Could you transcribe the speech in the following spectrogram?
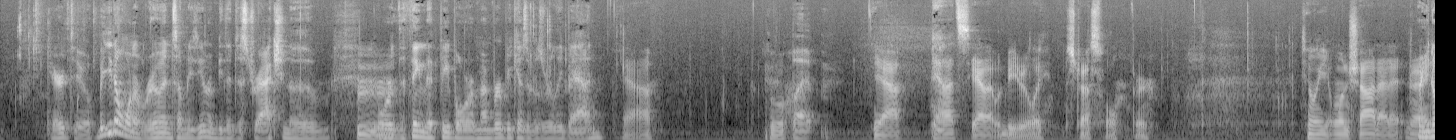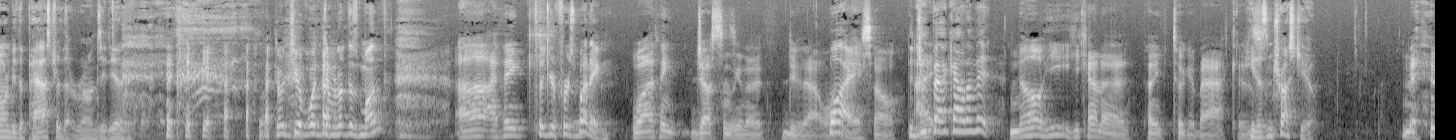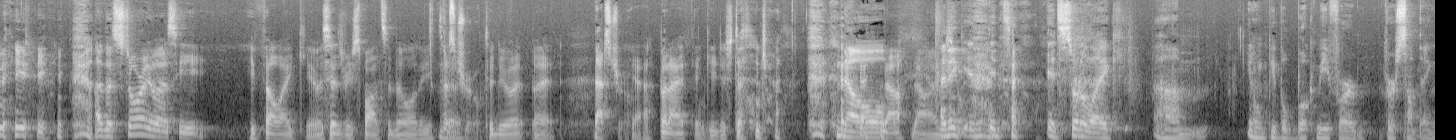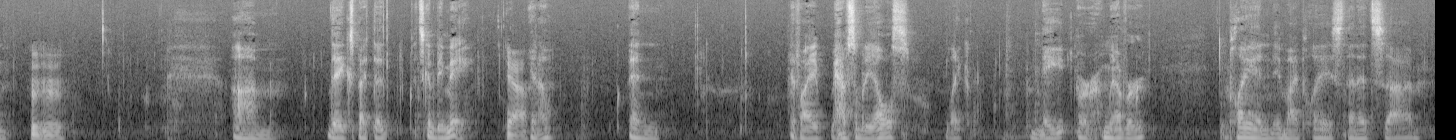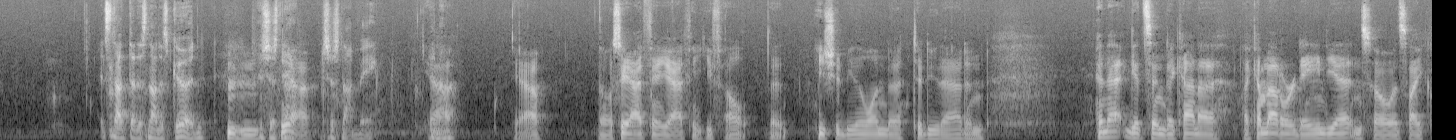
cared to. But you don't want to ruin somebody's. You don't want to be the distraction of the, or the thing that people remember because it was really bad. Yeah. Ooh. But Yeah. Yeah, that's yeah, that would be really stressful for you only get one shot at it. or you don't want to be the pastor that ruins it either. Don't you have one coming up this month? uh, I think It's like your first wedding. well, I think Justin's gonna do that one. Why? So Did you I- back out of it? No, he he kind of I think took it back. He doesn't trust you. Maybe uh, the story was he he felt like it was his responsibility. To, That's true. to do it, but That's true. yeah, but I think he just doesn't. No, No, no, I'm I think it, it's it's sort of like um, you know when people book me for for something, Mm-hmm. um, they expect that it's going to be me, Yeah, you know, and if I have somebody else like Nate or whoever playing in my place, then it's uh, it's not that it's not as good. It's just not, Mm-hmm. Yeah. it's just not me. you yeah, know? yeah. No, so yeah, I think yeah, I think he felt that he should be the one to to do that, and and that gets into kind of like I'm not ordained yet, and so it's like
